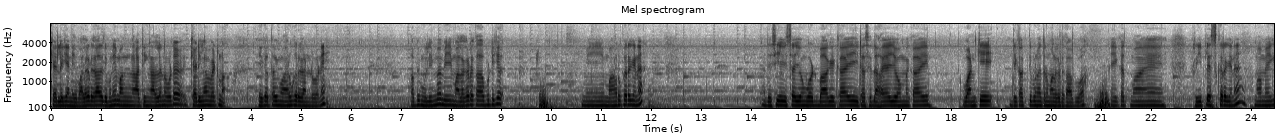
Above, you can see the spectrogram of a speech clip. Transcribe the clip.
කැඩල කියන මලකට කාල තිබුණේ මං අතින් අල්ලනකොට කැඩිලම් වැටුණා. ඒකත් අපි මාරු කරගන්න ඕනේ. අපි මුලින්ම මේ මලකට කාපු ටික මේ මාරු කරගෙන දෙසිය විස යෝම් වෝඩ් භාග එකයි ඉටසේ දහය යෝම් එකයි වන්කේ දෙකක් තිබුණ අතර මලකට කාපුවා. ඒකත් මා රීපලෙස් කරගෙන මම මේක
